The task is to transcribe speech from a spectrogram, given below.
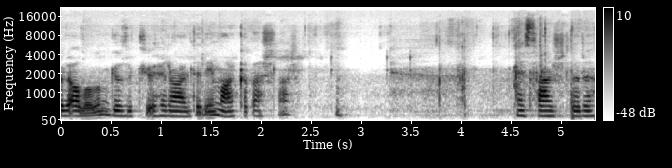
Şöyle alalım. Gözüküyor herhalde değil mi arkadaşlar? Mesajları.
